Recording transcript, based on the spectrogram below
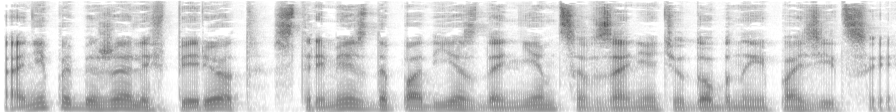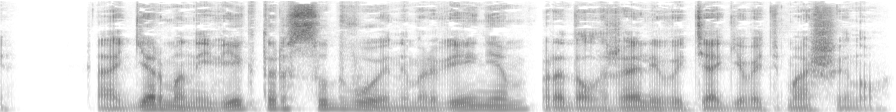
Они побежали вперед, стремясь до подъезда немцев занять удобные позиции, а Герман и Виктор с удвоенным рвением продолжали вытягивать машину.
